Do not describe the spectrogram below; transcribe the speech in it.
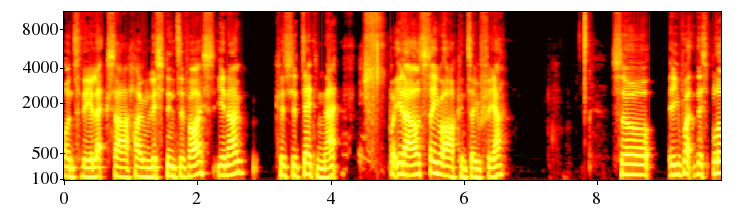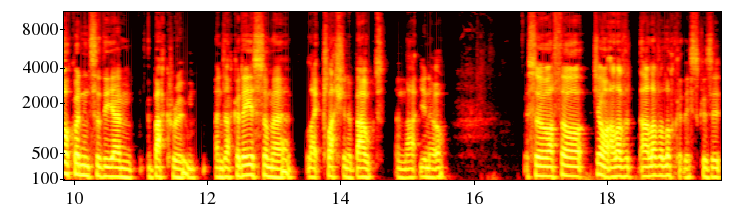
onto the Alexa home listening device, you know, because you're dead in that. But, you know, I'll see what I can do for you. So he went, this bloke went into the um, back room and I could hear some uh, like clashing about and that, you know. so I thought, you know what, I'll have a I'll have a look at this because it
